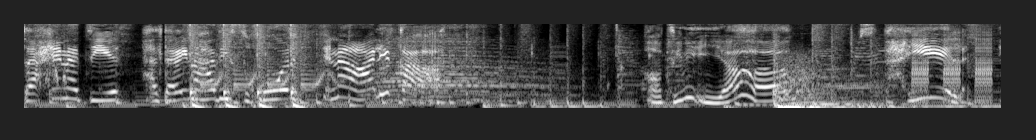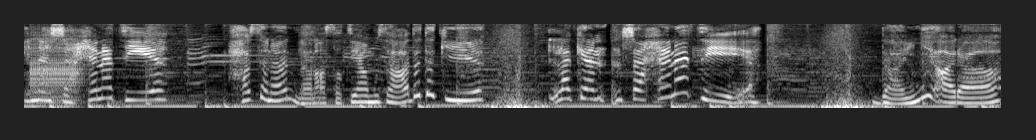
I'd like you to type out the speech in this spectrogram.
شاحنتي هل ترين هذه الصخور؟ إنها عالقة. أعطيني إياها. مستحيل. إنها شاحنتي حسناً لن أستطيع مساعدتك. لكن شاحنتي. دعيني أرى.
